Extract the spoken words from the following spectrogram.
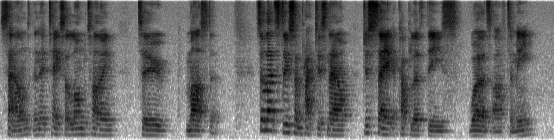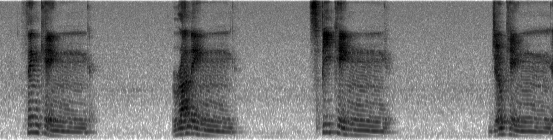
sound and it takes a long time to master. So let's do some practice now. Just say a couple of these words after me. Thinking, running, speaking, joking.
